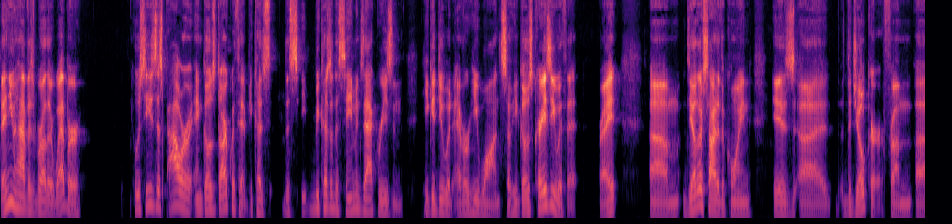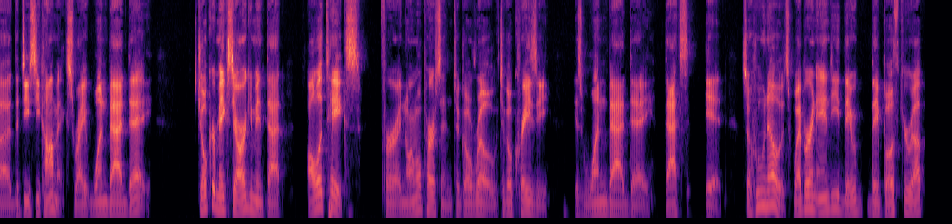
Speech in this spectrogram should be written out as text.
Then you have his brother Weber, who sees this power and goes dark with it because this because of the same exact reason. He could do whatever he wants, so he goes crazy with it, right? Um, the other side of the coin is uh, the Joker from uh, the DC comics, right? One bad day. Joker makes the argument that all it takes for a normal person to go rogue, to go crazy, is one bad day. That's it. So who knows? Weber and Andy, they they both grew up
